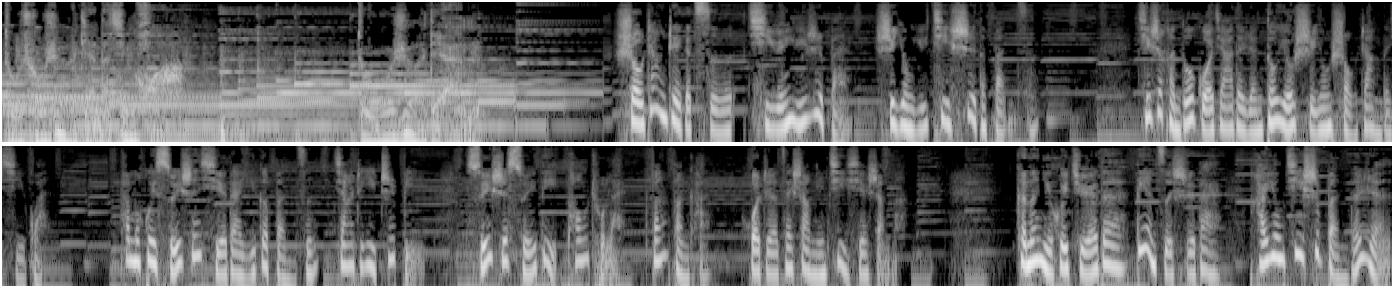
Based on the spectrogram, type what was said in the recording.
读出热点的精华，读热点。手账这个词起源于日本，是用于记事的本子。其实很多国家的人都有使用手账的习惯，他们会随身携带一个本子，夹着一支笔，随时随地掏出来翻翻看，或者在上面记些什么。可能你会觉得电子时代还用记事本的人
